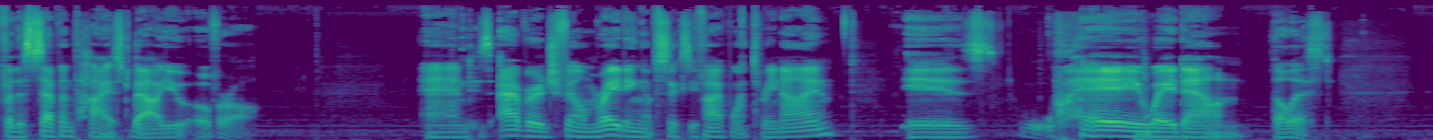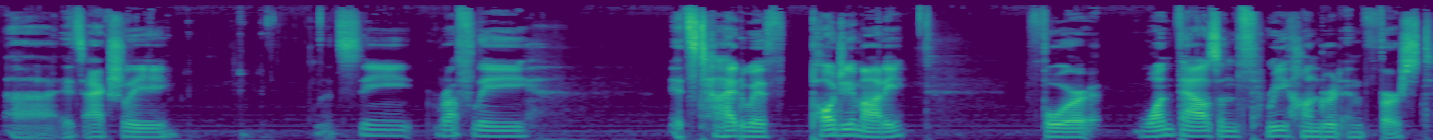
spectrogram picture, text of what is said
for the seventh highest value overall. And his average film rating of 65.39 is way, way down the list. Uh, it's actually, let's see, roughly, it's tied with Paul Giamatti for 1,301st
